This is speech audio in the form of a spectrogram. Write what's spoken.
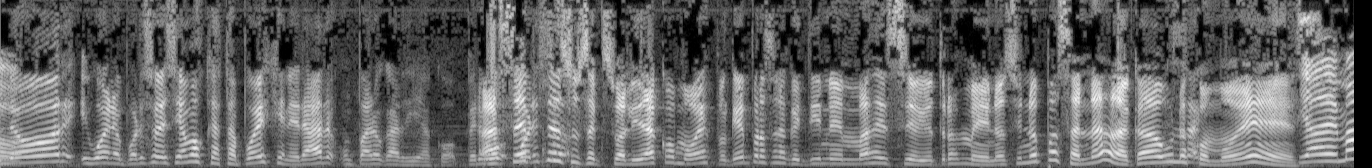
un dolor y bueno, por eso decíamos que hasta puede generar un paro cardíaco. Pero Acepten eso- su sexualidad como es, porque hay personas que tienen más deseo y otros menos, y no pasa nada, cada uno Exacto. es como es. Y además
